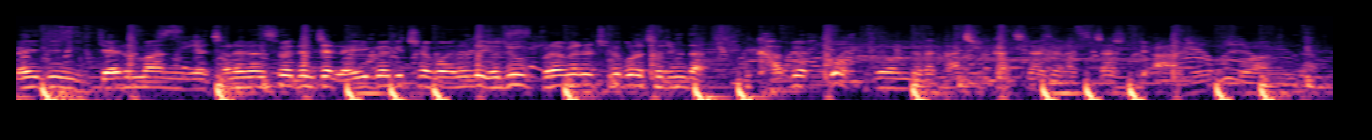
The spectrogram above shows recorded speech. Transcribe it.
made in 게르만. 예, 전에는 스웨덴제 레이백이 최고였는데 요즘 브레멘을 최고로 쳐줍니다. 가볍고 부드러운 데다 까칠까칠하지 않아서 자식들이 아주 좋아합니다.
